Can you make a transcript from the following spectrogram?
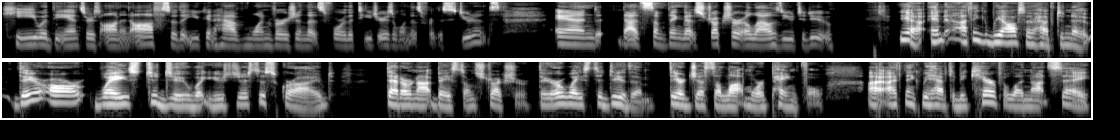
key with the answers on and off so that you can have one version that's for the teachers and one that's for the students. And that's something that structure allows you to do. Yeah, and I think we also have to note there are ways to do what you just described that are not based on structure. There are ways to do them. They're just a lot more painful. I, I, think we have to be careful and not say,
